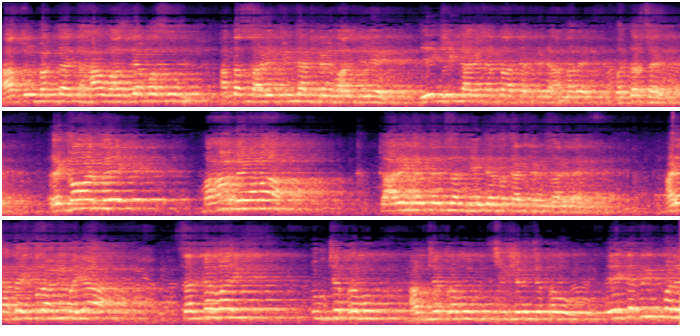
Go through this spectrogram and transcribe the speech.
आज तुम्ही बघताय दहा वाजल्यापासून आता साडेतीन त्या ठिकाणी वाजलेले आहेत. एकही कार्यकर्ता त्या ठिकाणी आणणार आहे बद्दल साहेब रेकॉर्ड ब्रेक महामेळावा कार्यकर्त्यांचा नेत्याचा त्या ठिकाणी झालेला आहे. आणि आता इथून आम्ही भैया सर्कल वाईज तुमचे प्रमुख आमचे प्रमुख शिवसेनेचे प्रमुख एकत्रितपणे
